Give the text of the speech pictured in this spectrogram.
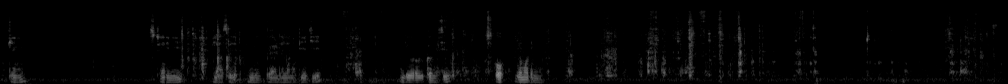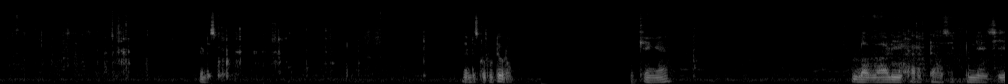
ஓகேங்க ஸ்டேரிங்கு கிளாஸு இந்த பேடெல்லாம் மாட்டியாச்சு வண்டி ஒரு கமிச்சு ஓ இதை மட்டும் ரெண்டு ஸ்கூல் ரெண்டு ஸ்கோர் போட்டு வரும் ஓகேங்க. ஃபுல்லாக பாடியை கரெக்டாக செட் பண்ணியாச்சு.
